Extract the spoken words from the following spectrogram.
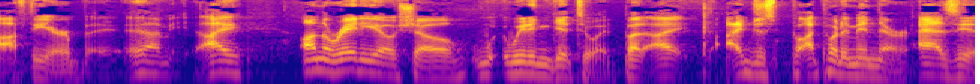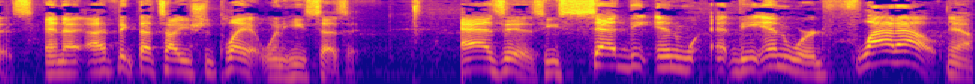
off the air. But, um, I on the radio show w- we didn't get to it, but I, I just I put him in there as is, and I, I think that's how you should play it when he says it, as is. He said the n the n word flat out. Yeah.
